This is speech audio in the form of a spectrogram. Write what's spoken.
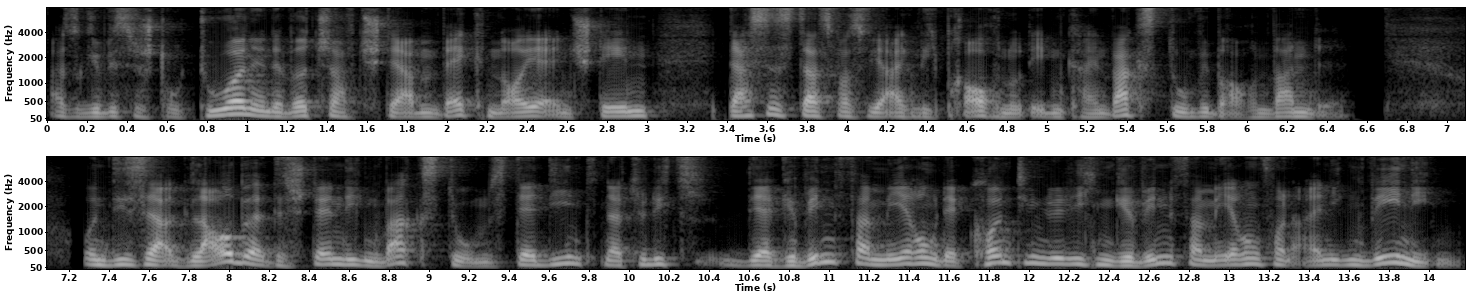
Also gewisse Strukturen in der Wirtschaft sterben weg, neue entstehen. Das ist das, was wir eigentlich brauchen und eben kein Wachstum, wir brauchen Wandel. Und dieser Glaube des ständigen Wachstums, der dient natürlich der Gewinnvermehrung, der kontinuierlichen Gewinnvermehrung von einigen wenigen.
